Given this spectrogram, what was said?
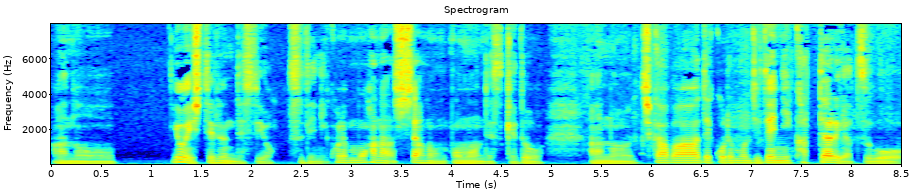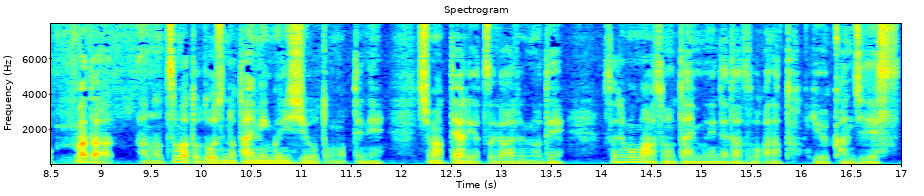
あのー用意してるんですよ、すでに。これもお話ししたと思うんですけど、あの、近場でこれも事前に買ってあるやつを、まだ、あの、妻と同時のタイミングにしようと思ってね、しまってあるやつがあるので、それもまあそのタイミングで出そうかなという感じです。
